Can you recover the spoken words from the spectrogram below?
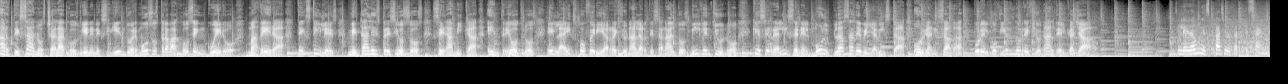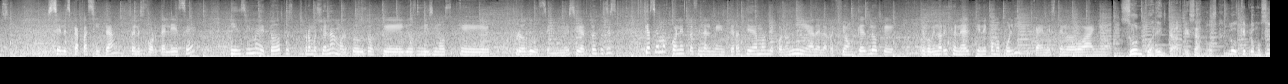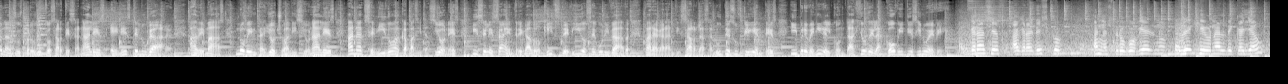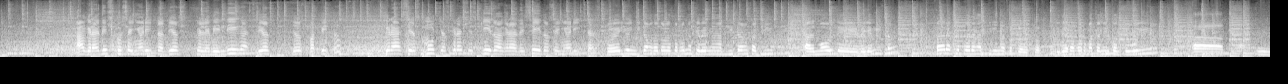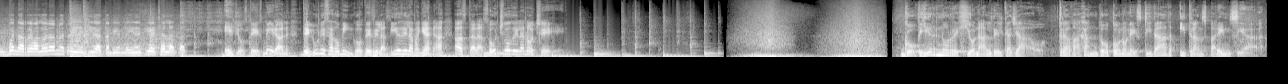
Artesanos chalacos vienen exhibiendo hermosos trabajos en cuero, madera, textiles, metales preciosos, cerámica, entre otros, en la Expo Feria Regional Artesanal 2021 que se realiza en el Mall Plaza de Bellavista, organizada por el Gobierno Regional del Callao. Se le da un espacio a los artesanos, se les capacita, se les fortalece y encima de todo pues promocionamos los productos que ellos mismos eh, producen, ¿no es cierto? Entonces, ¿qué hacemos con esto finalmente? Reactivamos la economía de la región, que es lo que el gobierno regional tiene como política en este nuevo año. Son 40 artesanos los que promocionan sus productos artesanales en este lugar. Además, 98 adicionales han accedido a capacitaciones y se les ha entregado kits de bioseguridad para garantizar la salud de sus clientes y prevenir el contagio de la COVID-19. Gracias, agradezco a nuestro gobierno regional de Callao. Agradezco, señorita, Dios que le bendiga, Dios, Dios, papito. Gracias, muchas gracias, quiero agradecido, señoritas. Por ello invitamos a todas las personas que vengan a visitarnos aquí al mall de Bellavista para que puedan adquirir nuestros productos y de esa forma también contribuir a, bueno, a revalorar nuestra identidad también, la identidad de Chalaca. Ellos te esperan de lunes a domingo desde las 10 de la mañana hasta las 8 de la noche. Gobierno Regional del Callao trabajando con honestidad y transparencia.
